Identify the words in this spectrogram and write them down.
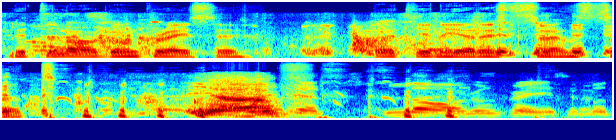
Lite lagom crazy. På ett generiskt svenskt sätt. Ja. Lagom crazy på.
